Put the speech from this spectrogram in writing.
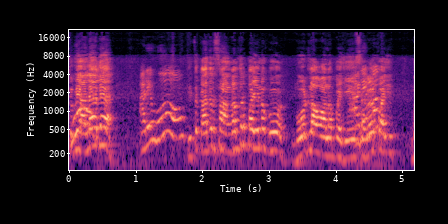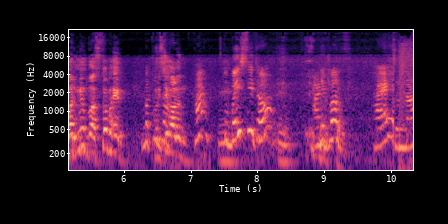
तुम्ही हो. आल्या. आल्या अरे हो. तिथं काय तर सांगाल तर पाहिजे नको. बोर्ड लावायला पाहिजे अरे सगळं मग? पाहिजे. बरं मी बसतो बाहेर मग तू खुर्ची जा. काढून हा तू बैस तिथं. आणि बघ हाय ना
